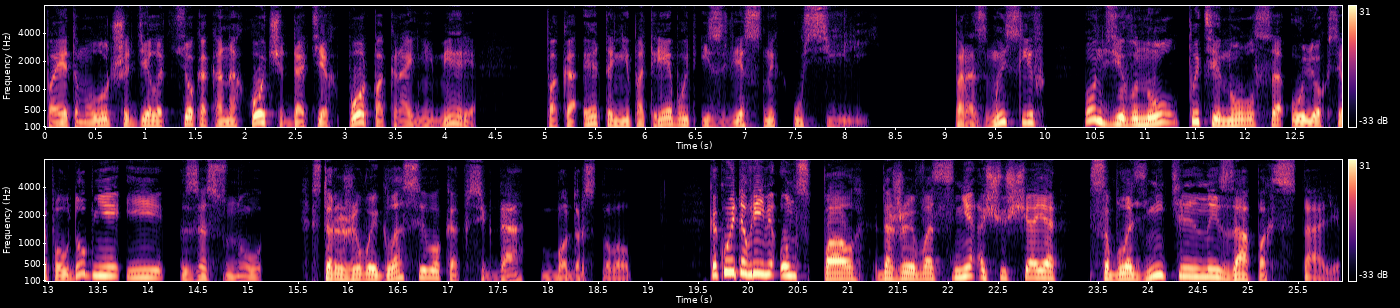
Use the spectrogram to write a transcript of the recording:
поэтому лучше делать все, как она хочет, до тех пор, по крайней мере, пока это не потребует известных усилий. Поразмыслив, он зевнул, потянулся, улегся поудобнее и заснул. Сторожевой глаз его, как всегда, бодрствовал. Какое-то время он спал, даже во сне ощущая соблазнительный запах стали.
